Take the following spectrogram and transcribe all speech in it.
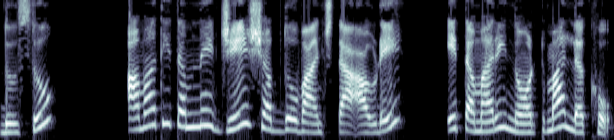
દોસ્તો, આમાંથી તમને જે શબ્દો વાંચતા આવડે એ તમારી નોટમાં લખો.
